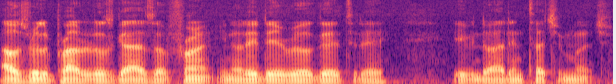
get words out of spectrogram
I was really proud of those guys up front. You know, they did real good today, even though I didn't touch it much.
